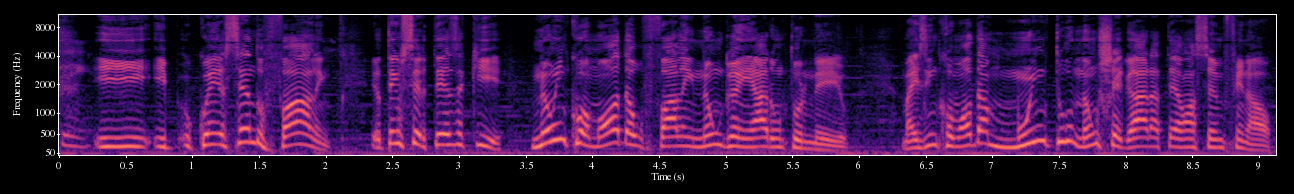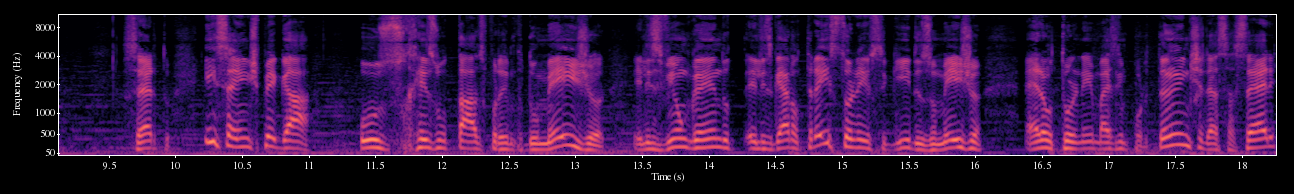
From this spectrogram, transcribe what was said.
Sim. E, e conhecendo o Fallen, eu tenho certeza que não incomoda o Fallen não ganhar um torneio, mas incomoda muito não chegar até uma semifinal, certo? E se a gente pegar os resultados, por exemplo, do Major, eles vinham ganhando, eles ganharam três torneios seguidos, o Major era o torneio mais importante dessa série,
